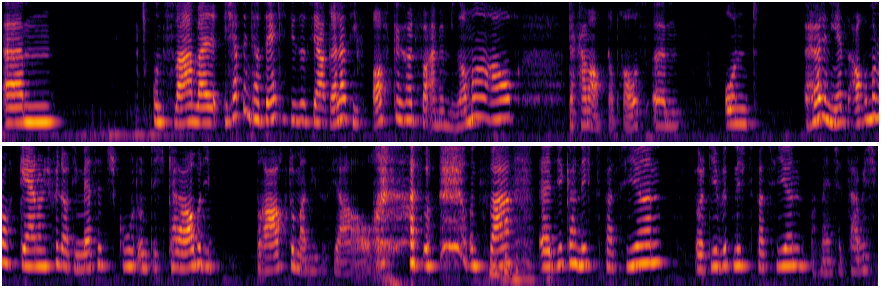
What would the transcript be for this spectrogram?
Ähm, und zwar, weil ich habe den tatsächlich dieses Jahr relativ oft gehört, vor allem im Sommer auch. Da kam er auch, glaube raus. Ähm, und höre den jetzt auch immer noch gern und ich finde auch die Message gut und ich glaube, die brauchte man dieses Jahr auch. Also, und zwar, äh, dir kann nichts passieren oder dir wird nichts passieren. Oh Mensch, jetzt habe ich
